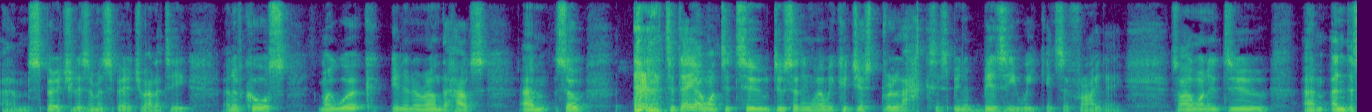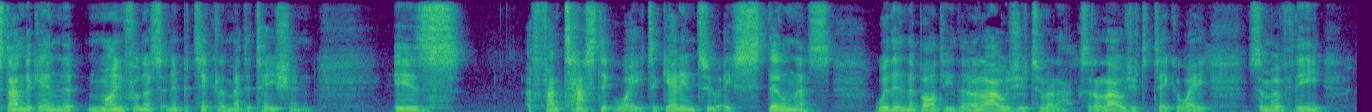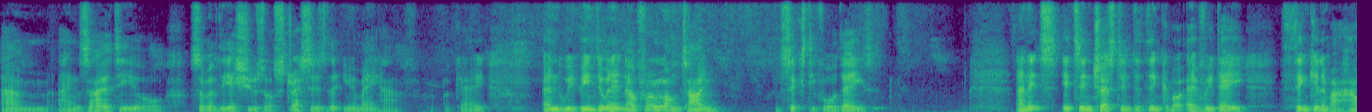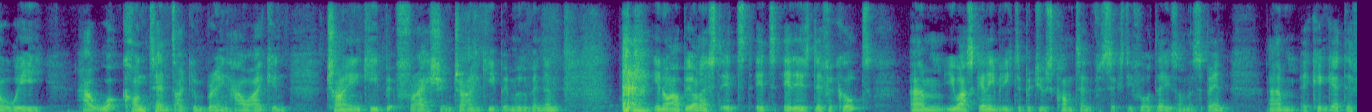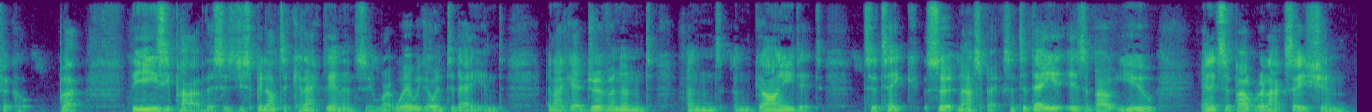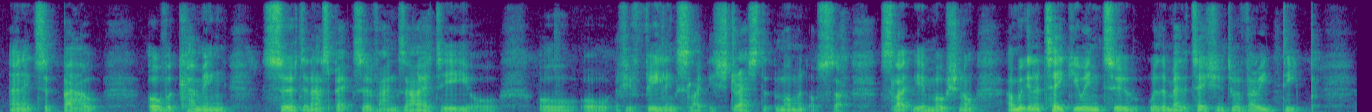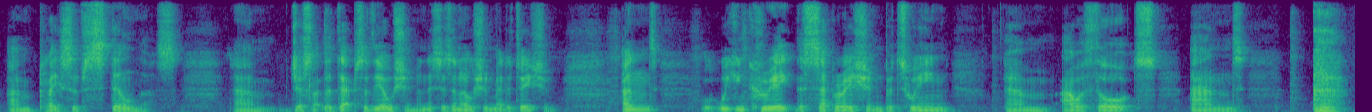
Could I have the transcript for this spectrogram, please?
um, spiritualism and spirituality, and of course, my work in and around the house. Um, so, today I wanted to do something where we could just relax. It's been a busy week, it's a Friday. So, I wanted to um, understand again that mindfulness and, in particular, meditation is a fantastic way to get into a stillness within the body that allows you to relax. It allows you to take away some of the um, anxiety or some of the issues or stresses that you may have. Okay, and we've been doing it now for a long time, 64 days. And it's it's interesting to think about every day thinking about how we how what content I can bring, how I can try and keep it fresh and try and keep it moving. And you know, I'll be honest, it's it's it is difficult. Um, you ask anybody to produce content for 64 days on the spin, um, it can get difficult. But the easy part of this is just being able to connect in and say, right, where are we going today? And and I get driven and and and guided to take certain aspects. And today is about you, and it's about relaxation, and it's about overcoming certain aspects of anxiety or or, or if you're feeling slightly stressed at the moment or slightly emotional. And we're going to take you into, with a meditation, into a very deep um, place of stillness, um, just like the depths of the ocean. And this is an ocean meditation. And we can create this separation between um, our thoughts and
